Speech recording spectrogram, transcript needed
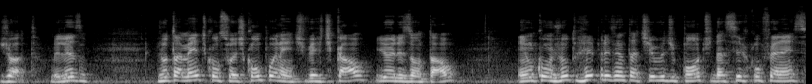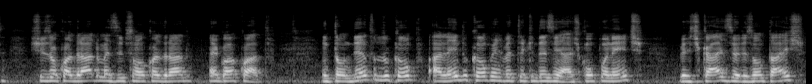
j, beleza? Juntamente com suas componentes vertical e horizontal, em um conjunto representativo de pontos da circunferência x ao quadrado mais y ao quadrado é igual a 4. Então, dentro do campo, além do campo, a gente vai ter que desenhar as componentes verticais e horizontais,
